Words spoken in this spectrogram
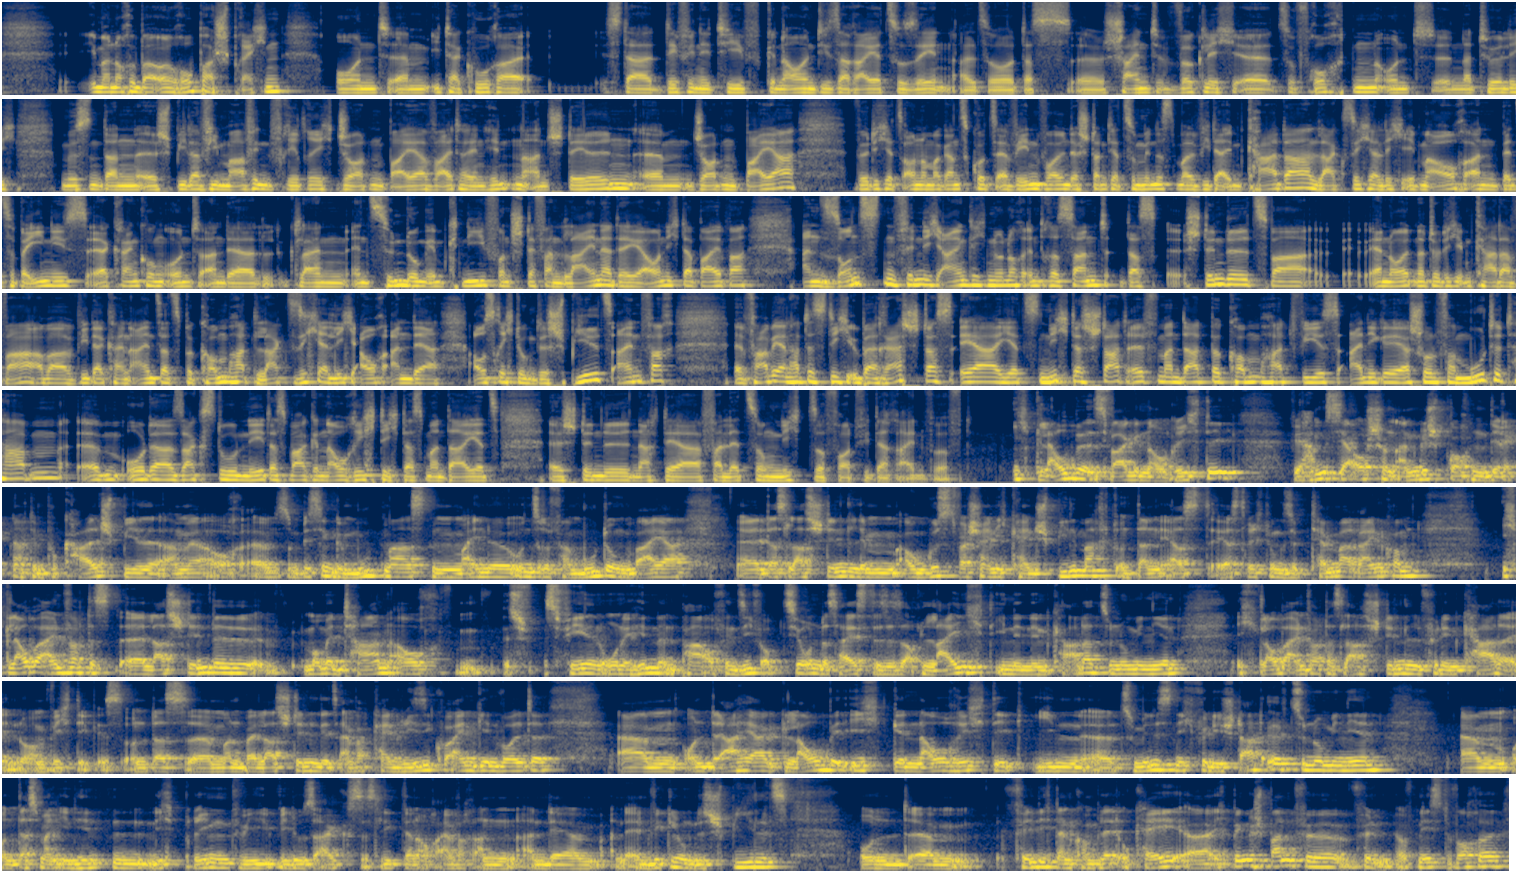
immer noch über Europa sprechen. Und ähm, Itakura ist da definitiv genau in dieser Reihe zu sehen. Also das äh, scheint wirklich äh, zu fruchten und äh, natürlich müssen dann äh, Spieler wie Marvin Friedrich, Jordan Bayer weiterhin hinten anstellen. Ähm, Jordan Bayer würde ich jetzt auch nochmal ganz kurz erwähnen wollen, der stand ja zumindest mal wieder im Kader, lag sicherlich eben auch an Benzabainis Erkrankung und an der kleinen Entzündung im Knie von Stefan Leiner, der ja auch nicht dabei war. Ansonsten finde ich eigentlich nur noch interessant, dass Stindl zwar erneut natürlich im Kader war, aber aber wieder keinen Einsatz bekommen hat. Lag sicherlich auch an der Ausrichtung des Spiels einfach. Äh, Fabian, hat es dich überrascht, dass er jetzt nicht das Startelf-Mandat bekommen hat, wie es einige ja schon vermutet haben? Ähm, oder sagst du, nee, das war genau richtig, dass man da jetzt äh, Stindel nach der Verletzung nicht sofort wieder reinwirft? Ich glaube, es war genau richtig. Wir haben es ja auch schon angesprochen, direkt nach dem Pokalspiel haben wir auch äh, so ein bisschen gemutmaßt. Meine, unsere Vermutung war ja, äh, dass Lars Stindl im August wahrscheinlich kein Spiel macht und dann erst, erst Richtung September reinkommt. Ich glaube einfach, dass äh, Lars Stindl momentan auch, es, es, fehlen ohnehin ein paar Offensivoptionen. Das heißt, es ist auch leicht, ihn in den Kader zu nominieren. Ich glaube einfach, dass Lars Stindl für den Kader enorm wichtig ist und dass äh, man bei Lars Stindl jetzt einfach kein Risiko eingehen wollte. Ähm, und daher glaube ich genau richtig, ihn äh, zumindest nicht für die Startelf zu nominieren. Ähm, und dass man ihn hinten nicht bringt, wie, wie du sagst, das liegt dann auch einfach an, an, der, an der Entwicklung des Spiels. Und ähm, finde ich dann komplett okay. Äh, ich bin gespannt für, für auf nächste Woche.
